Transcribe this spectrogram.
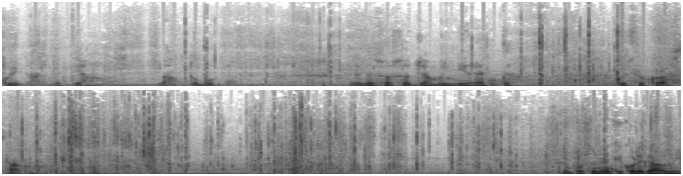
qui aspettiamo l'autobus e adesso assaggiamo in diretta questo croissant non posso neanche collegarmi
